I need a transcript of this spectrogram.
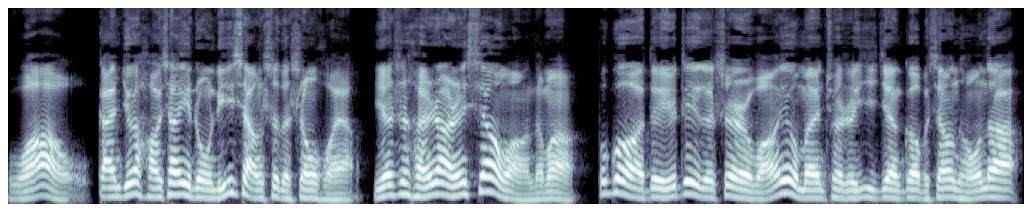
哇哦，感觉好像一种理想式的生活呀，也是很让人向往的嘛。不过，对于这个事儿，网友们却是意见各不相同的。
